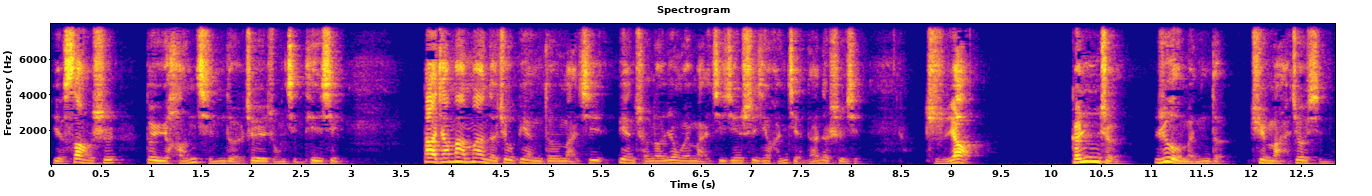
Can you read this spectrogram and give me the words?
也丧失对于行情的这种警惕性。大家慢慢的就变得买基，变成了认为买基金是一件很简单的事情，只要跟着热门的去买就行了，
